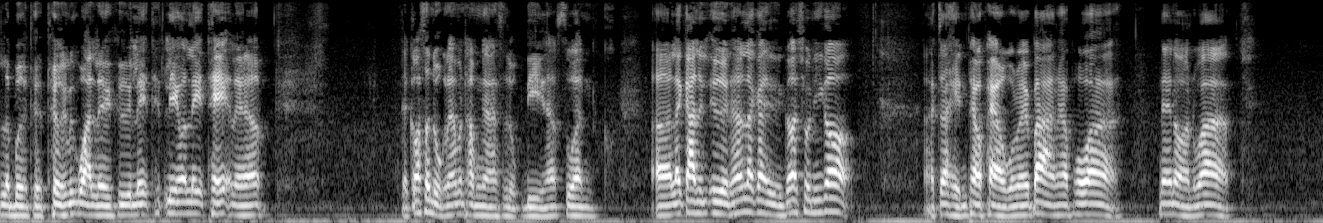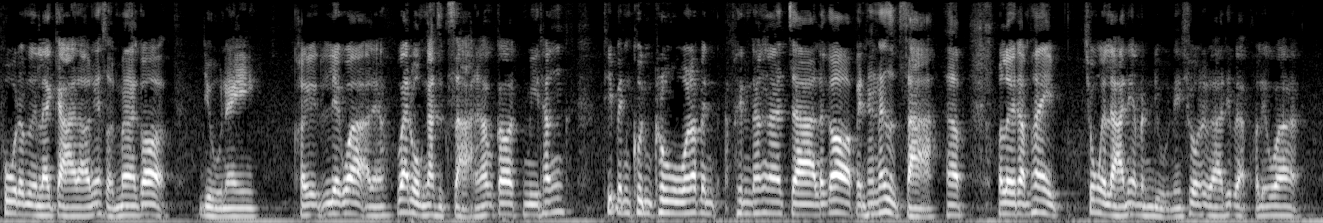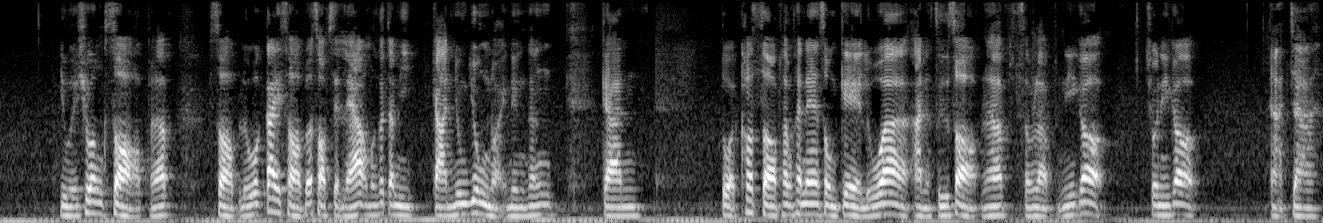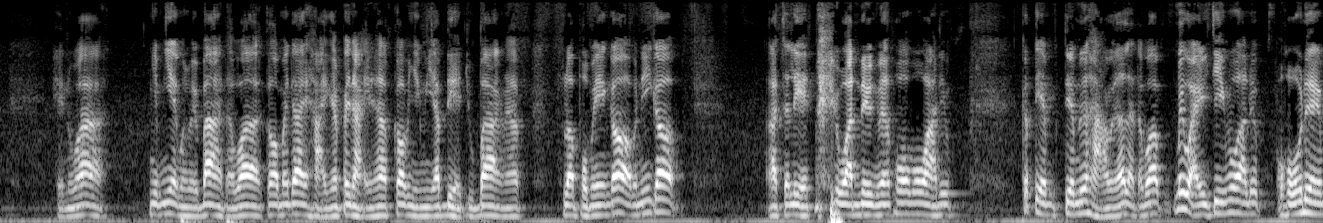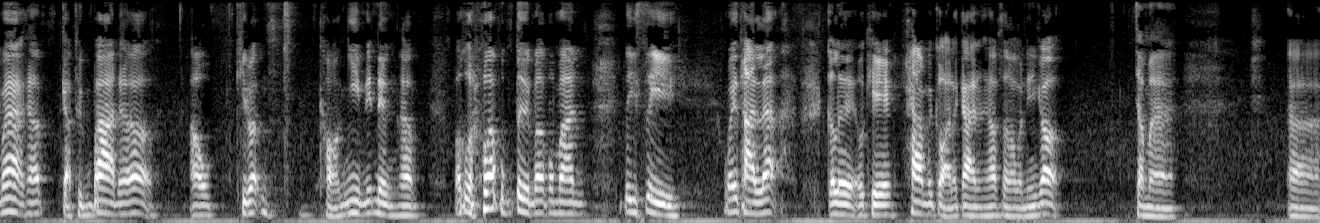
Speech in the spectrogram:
ระเบิดเถิดเทิงทุกวันเลยคือเละเรียกว่าเละเทะเลยครับแต่ก็สนุกนะมันทำงานสนุกดีนะครับ ส่วนรายการอื่นๆนะรายการอื่นก็ช่วงนี้ก็อาจจะเห็นแผ่วๆกันไปบ้างนะครับ เพราะว่าแน่นอนว่าผู้ดำเนินรายการเราเนี่ยส่วนมากก็อยู่ในเขาเรียกว่าอะไรแวดวงการศึกษานะครับ ก็มีทั้ง ที่เป็นคุณครูแล้วเป็นเป็นทั้งอาจารย์แล้วก็เป็นทั้งนักศึกษาครับมันเลยทำให้ช่วงเวลาเนี่ยมันอยู่ในช่วงเวลาที่แบบเขาเรียกว่า อยู่ในช่วงสอบนะครับ สอบหรือว่าใกล้สอบแล้วสอบเสร็จแล้ว มันก็จะมีการยุ่งยุ่งหน่อยหนึ่งทั้งการตรวจข้อสอบทำคะแนนส่งเกรดหรือว่าอ่านหนังสือสอบนะครับสำหรับนี้ก็ช่วงนี้ก็อาจจะเห็นว่าเงียบๆกันไปบ้าง แต่ว่าก็ไม่ได้หายกันไปไหนนะครับ ก็ยังมีอัปเดตอยู่บ้างนะครับสำหรับผมเองก็วันนี้ก็ อาจจะเลทไปวันหนึ่งนะเพราะเมื่อวานที่ก็เตรียมเตรียมเนื้อหาไว้แล้วแหละแต่ว่าไม่ไหวจริงๆเมื่อวานเนี่ยโอ้โหเหนื่อยมากครับ กลับถึงบ้านแล้วเอาคิดว่าของงีบนิดนึงครับ ปรากฏว่าผมตื่นมาประมาณตีสี่ไม่ทันแล้ว ก็เลยโอเค ข้ามไปก่อนล้วกันครับสำหรับวันนี้ก็จะมาอ่า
